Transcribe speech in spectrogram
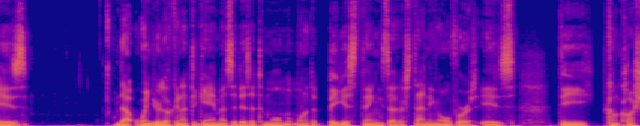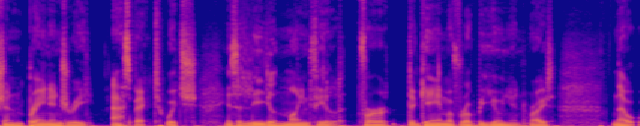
is that when you're looking at the game as it is at the moment, one of the biggest things that are standing over it is the concussion brain injury aspect, which is a legal minefield for the game of rugby union, right? Now,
